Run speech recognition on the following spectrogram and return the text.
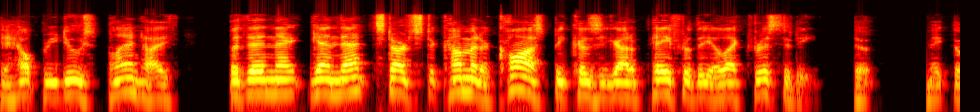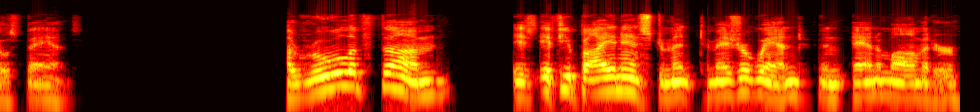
to help reduce plant height. But then that, again, that starts to come at a cost because you got to pay for the electricity to make those fans. A rule of thumb is if you buy an instrument to measure wind, an anemometer,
